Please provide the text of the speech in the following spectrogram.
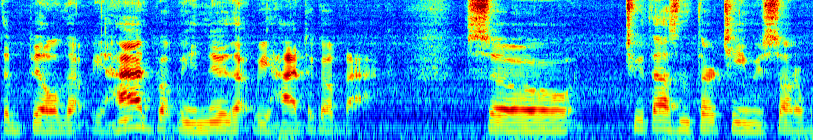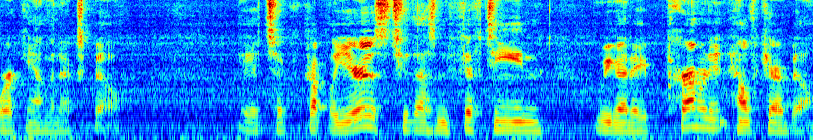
the bill that we had, but we knew that we had to go back. So 2013, we started working on the next bill. It took a couple of years. 2015, we got a permanent health care bill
